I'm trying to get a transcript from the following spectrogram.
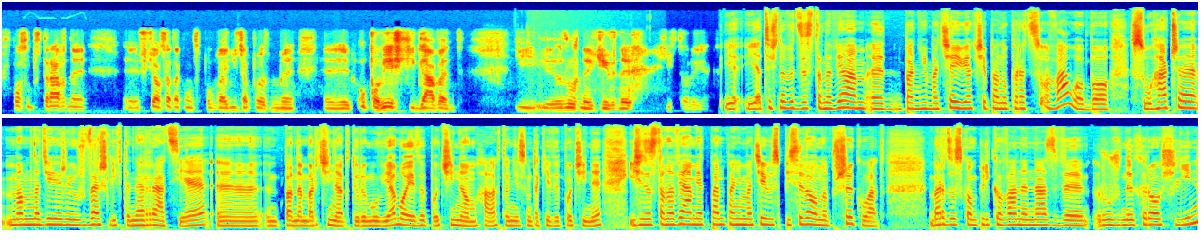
w sposób strawny, wciąż taką spogranicza, powiedzmy, opowieści, gawęd i różnych dziwnych historyjek. Ja, ja coś nawet zastanawiałam, panie Macieju, jak się panu pracowało, bo słuchacze mam nadzieję, że już weszli w tę narrację y, pana Marcina, który mówi, a moje wypociny mchach to nie są takie wypociny. I się zastanawiałam, jak pan, panie Macieju, spisywał na przykład bardzo skomplikowane nazwy różnych roślin,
